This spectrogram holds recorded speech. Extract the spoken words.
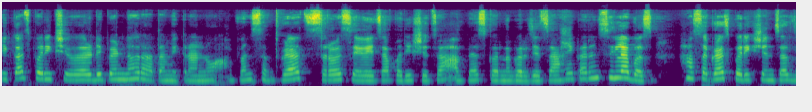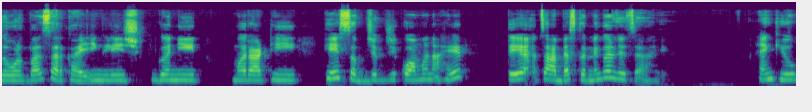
एकाच परीक्षेवर डिपेंड न राहता मित्रांनो आपण सगळ्यात सरळ सेवेचा परीक्षेचा अभ्यास करणं गरजेचं आहे कारण सिलेबस हा सगळ्याच परीक्षांचा जवळपास सारखा आहे. इंग्लिश गणित मराठी हे सब्जेक्ट जे कॉमन आहेत त्याचा अभ्यास करणे गरजेचे आहे. थँक्यू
